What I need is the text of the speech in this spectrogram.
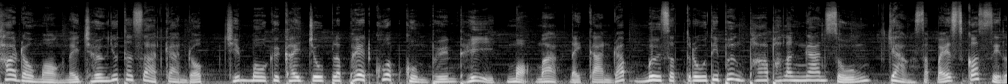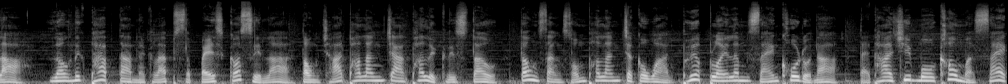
ถ้าเรามองในเชิงยุทธศาสตร์การรบ ชิมโมคือไคจูประเภทควบคุมพื้นที่ เหมาะมากในการรับมือศัตรูที่พึ่งพาพลังงานสูง อย่างสเปซก็ซิล่าลองนึกภาพตามนะครับ Space Godzilla ต้องชาร์จพลังจากผลึกคริสตัล ต้องสั่งสมพลังจักรวาลเพื่อปล่อยลำแสงโคโรนาแต่ถ้าชิโมเข้ามาแทรก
